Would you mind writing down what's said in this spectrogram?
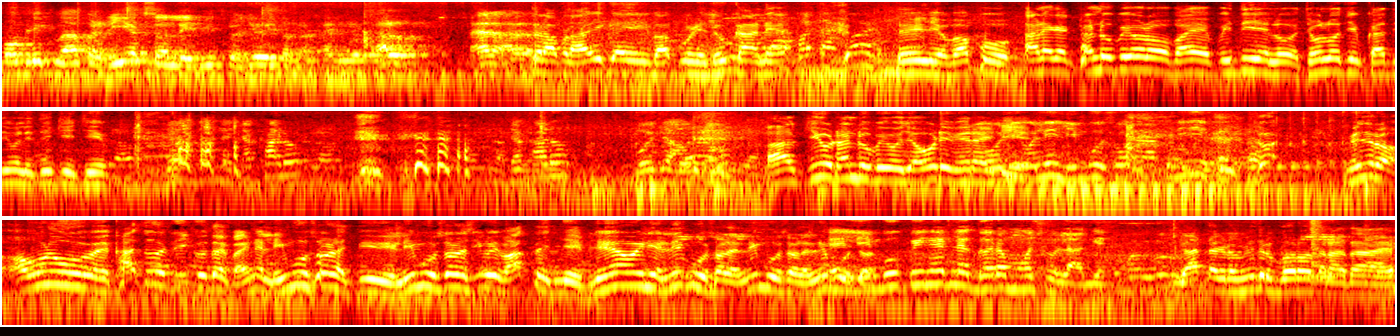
પબ્લિકમાં આપણે રિએક્શન લઈ મિત્રો જોઈ તમે ખાલી હાલો. આપણે આવી ગઈ બાપુની દુકાને. લઈ લ્યો બાપુ આને કંઈક ઠંડુ પીવરો ભાઈ પીધી લો. ચોલો ચીપ ખાધી ઓલી તીખી ચીપ. હાલ કયું ઠંડુ પીવું છે? ઓડી વેરાયટી. લીંબુ સોડા પડી મિત્રો અવળું ખાતું નથી તીખું તો ભાઈને લીંબુ સોડા જ પીવી. લીંબુ સોડા સિવાય વાત જ નહીં. જ્યાં હોય ને લીંબુ સોડા લીંબુ સોડા લીંબુ લીંબુ પીને એટલે ગરમ ઓછું લાગે. ગાટકડો મિત્રો બરોતરા થાય.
